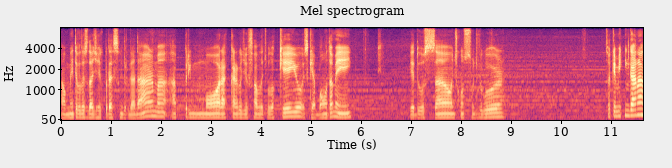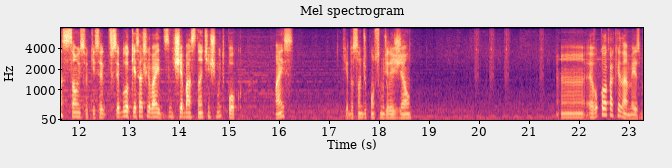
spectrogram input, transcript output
Aumenta a velocidade de recuperação e durabilidade da arma. Aprimora a carga de fábula de bloqueio. Isso aqui é bom também, hein? Redução de consumo de vigor. Só que é meio que enganação isso aqui. Você, você bloqueia, você acha que vai encher bastante, enche muito pouco. Mas. Redução de consumo de legião. Ah, eu vou colocar aquele lá mesmo.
